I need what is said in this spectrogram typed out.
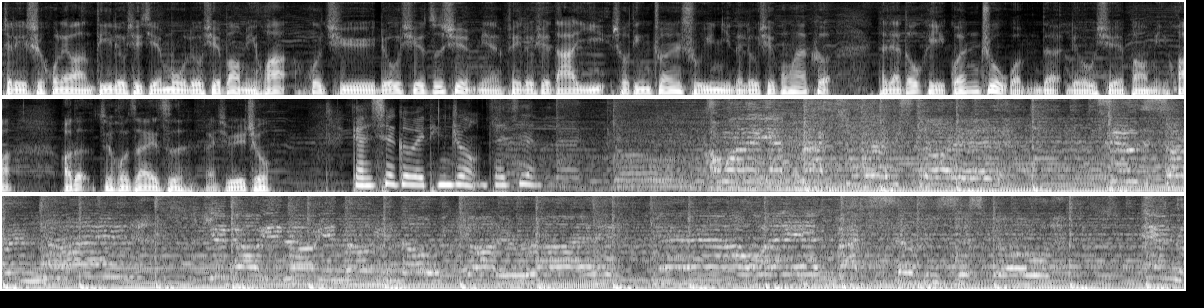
这里是互联网第一留学节目《留学爆米花》，获取留学资讯、免费留学答疑、收听专属于你的留学公开课，大家都可以关注我们的留学爆米花。好的，最后再一次感谢 Rachel，感谢各位听众，再见。In the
